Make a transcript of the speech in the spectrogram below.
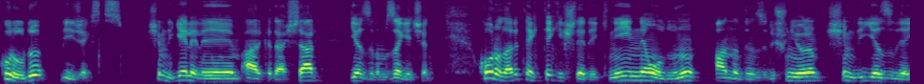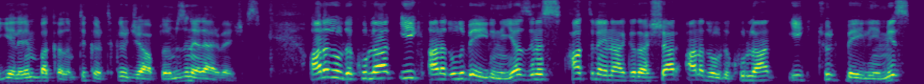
Kuruldu diyeceksiniz. Şimdi gelelim arkadaşlar yazılımıza geçelim. Konuları tek tek işledik. Neyin ne olduğunu anladığınızı düşünüyorum. Şimdi yazılıya gelelim bakalım tıkır tıkır cevaplarımızı neler vereceğiz. Anadolu'da kurulan ilk Anadolu Beyliğini yazınız. Hatırlayın arkadaşlar Anadolu'da kurulan ilk Türk Beyliğimiz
